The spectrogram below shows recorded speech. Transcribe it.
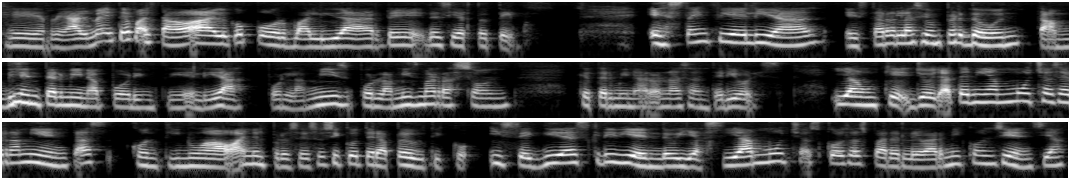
que realmente faltaba algo por validar de, de cierto tema. Esta infidelidad, esta relación, perdón, también termina por infidelidad, por la, por la misma razón que terminaron las anteriores. Y aunque yo ya tenía muchas herramientas, continuaba en el proceso psicoterapéutico y seguía escribiendo y hacía muchas cosas para elevar mi conciencia,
